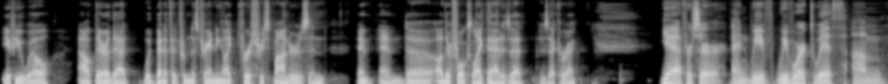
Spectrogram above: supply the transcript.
if you will, out there that would benefit from this training, like first responders and and and uh, other folks like that. Is that is that correct? Yeah, for sure. And we've we've worked with um,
